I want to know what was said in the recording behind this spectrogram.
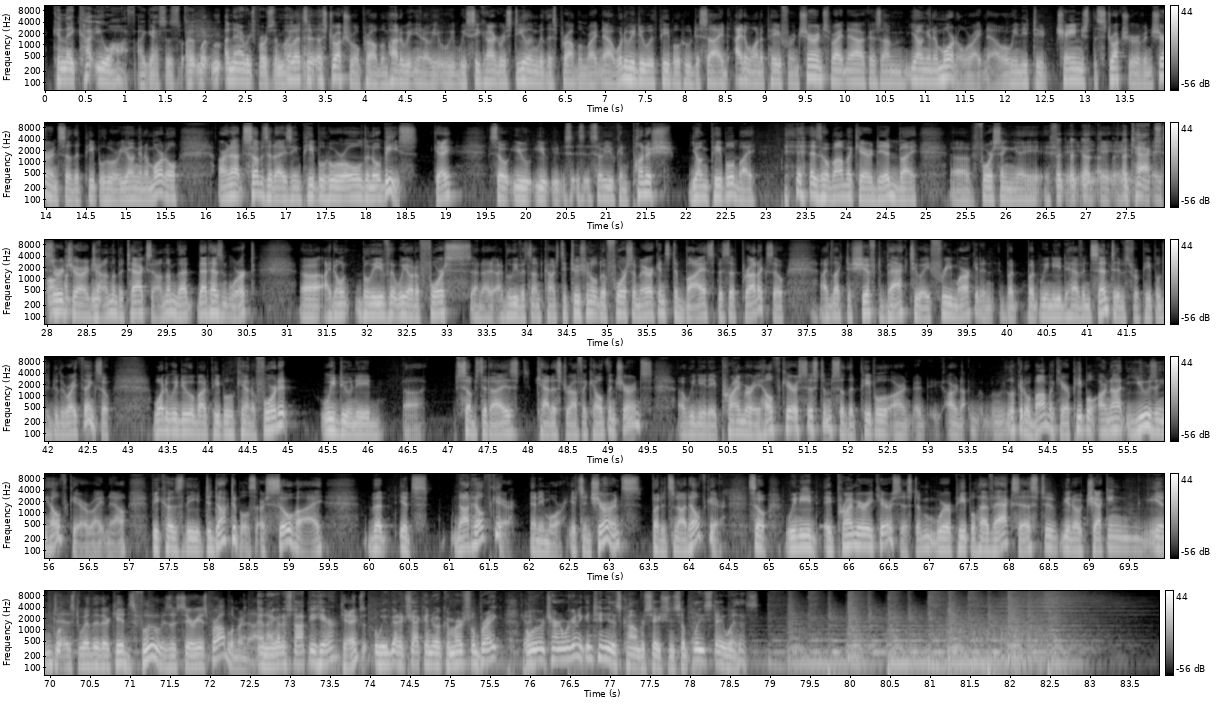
Can they cut you off? I guess is uh, what an average person might. Well, that's a, a structural problem. How do we, you know, we, we see Congress dealing with this problem right now. What do we do with people who decide, I don't want to pay for insurance right now because I'm young and immortal right now? Well, we need to change the structure of insurance so that people who are young and immortal are not subsidizing people who are old and obese. Okay? So you, you, so you can punish young people by as Obamacare did by uh, forcing a, A- a- a- a tax a on- surcharge yeah. on them, a tax on them. That, that hasn't worked. Uh, I don't believe that we ought to force, and I, I, believe it's unconstitutional to force Americans to buy a specific product. So I'd like to shift back to a free market, and, but, but we need to have incentives for people to do the right thing. So, what do we do about people who can't afford it? We do need uh, subsidized catastrophic health insurance. Uh, we need a primary health care system so that people are, are not, look at Obamacare, people are not using health care right now because the deductibles are so high that it's not health care anymore. It's insurance, but it's not health care. So we need a primary care system where people have access to, you know, checking in as to whether their kid's flu is a serious problem or not. And I got to stop you here. Okay. We've got to check into a commercial break. Okay. When we return, we're going to continue this conversation, so please stay with us.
